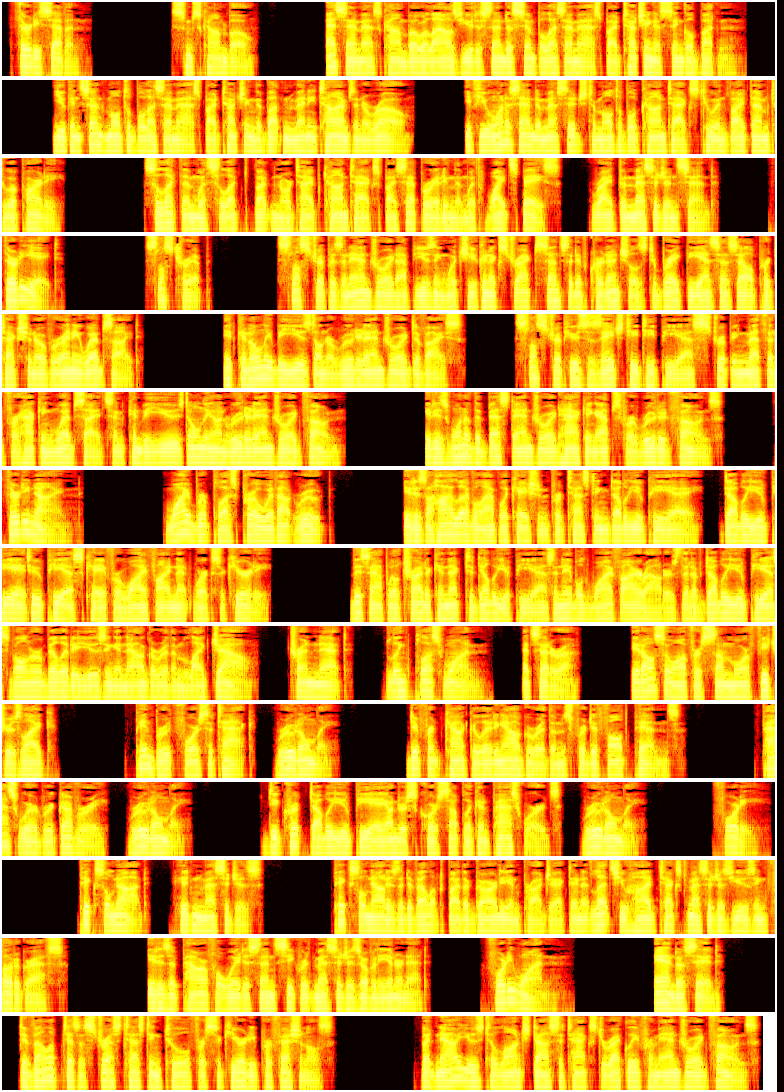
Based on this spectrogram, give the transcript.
37. SMS Combo SMS Combo allows you to send a simple SMS by touching a single button. You can send multiple SMS by touching the button many times in a row. If you want to send a message to multiple contacts to invite them to a party, select them with select button or type contacts by separating them with white space, write the message and send. 38. Slustrip. Slustrip is an Android app using which you can extract sensitive credentials to break the SSL protection over any website. It can only be used on a rooted Android device. Slustrip uses HTTPS stripping method for hacking websites and can be used only on rooted Android phone. It is one of the best Android hacking apps for rooted phones. 39. Wiber Plus Pro without root. It is a high-level application for testing WPA, WPA2PSK for Wi-Fi network security. This app will try to connect to WPS-enabled Wi-Fi routers that have WPS vulnerability using an algorithm like JAO, TrendNet, Blink Plus One, etc. It also offers some more features like Pin brute force attack, root only. Different calculating algorithms for default pins. Password recovery, root only. Decrypt WPA underscore supplicant passwords, root only. 40. Pixel Knot, Hidden Messages. Pixel Knot is a developed by the Guardian project and it lets you hide text messages using photographs. It is a powerful way to send secret messages over the internet. 41. AndoSID. Developed as a stress testing tool for security professionals. But now used to launch DOS attacks directly from Android phones.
